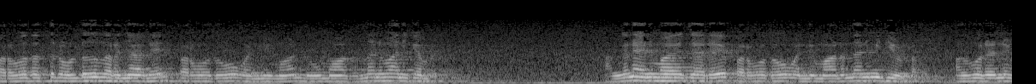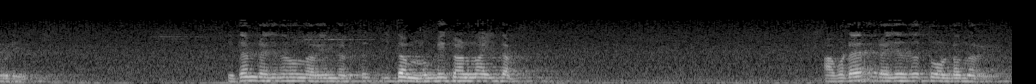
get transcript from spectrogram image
പർവതത്തിലുണ്ട് എന്നറിഞ്ഞാലേ പർവതോ വന്യമാൻ ധൂമാതെന്ന് അനുമാനിക്കാൻ പറ്റും. അങ്ങനെ അനുമാനിച്ചാലേ പർവതവും അന്യമാനെന്ന് അനുമതിയുണ്ടാവും. അതുപോലെ തന്നെ ഇവിടെയും. ഇതം രചിതം എന്ന് അറിയുന്നിടത്ത് ഇതം മുമ്പിൽ കാണുന്ന ഇതം. അവിടെ രജതത്വം ഉണ്ടെന്നറിയും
